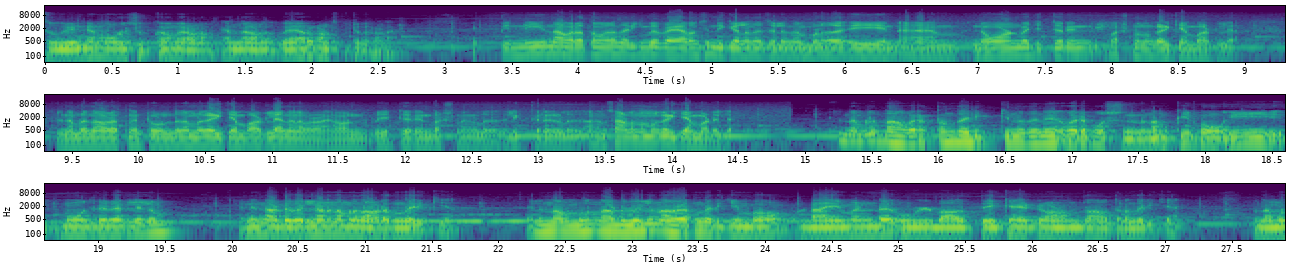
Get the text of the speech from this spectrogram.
സൂര്യന്റെ മുകളിൽ ശുക്രം വരണം എന്നാണ് വേറെ കോൺസെപ്റ്റ് പറയുന്നത് പിന്നെ ഈ നവരത്ന പോലെ ധരിക്കുമ്പോൾ വേറെ ചിന്തിക്കാനുള്ളത് വെച്ചാൽ നമ്മൾ ഈ നോൺ വെജിറ്റേറിയൻ ഭക്ഷണമൊന്നും കഴിക്കാൻ പാടില്ല. നമ്മൾ നവരത്ന ഇട്ടുകൊണ്ട് നമ്മൾ കഴിക്കാൻ പാടില്ല എന്നാണ് പറയുന്നത്. നോൺ വെജിറ്റേറിയൻ ഭക്ഷണങ്ങൾ ലിക്കറുകൾ അങ്ങനെ സാധനം നമ്മൾ കഴിക്കാൻ പാടില്ല. നമ്മൾ നവരത്നം ധരിക്കുന്നതിന് ഓരോ പൊസിഷൻ ഉണ്ട്. നമുക്ക് ഈ ഈ മോതിരവിരലിലും പിന്നെ നടുവിരലാണ് നമ്മൾ നവരത്നം ധരിക്കുക. അതിൽ നമ്മൾ നടുവിൽ നവരത്നം ധരിക്കുമ്പോൾ ഡയമണ്ട് ഉൾഭാഗത്തേക്കായിട്ട് വേണം നവരത്നം ധരിക്കാൻ. നമ്മൾ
